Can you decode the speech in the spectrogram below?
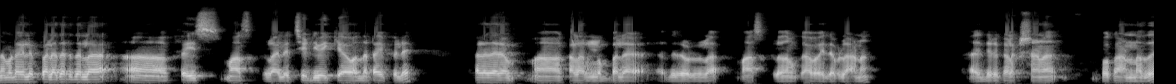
നമ്മുടെ കയ്യിൽ പലതരത്തിലുള്ള ഫേസ് മാസ്കുകൾ അല്ലെ ചെടി വയ്ക്കാവുന്ന ടൈപ്പിൽ പലതരം കളറിലും പല ഇതിലുള്ള മാസ്കുകൾ നമുക്ക് അവൈലബിൾ ആണ്. അതിന്റെ ഒരു കളക്ഷനാണ് ഇപ്പോൾ കാണുന്നത്.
